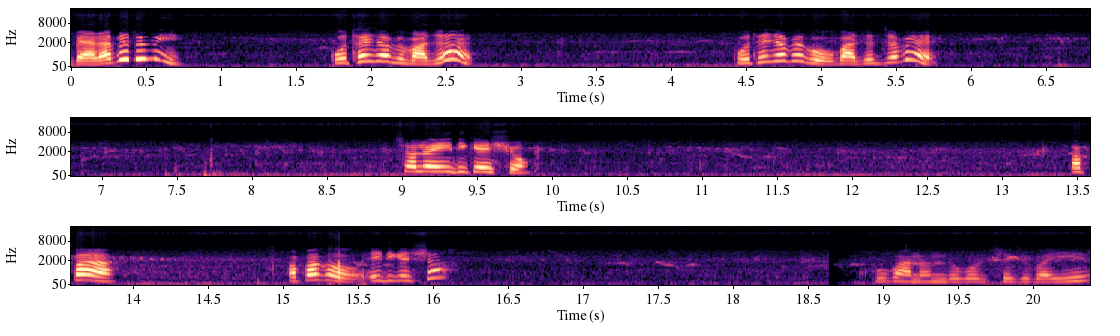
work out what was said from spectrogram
বেড়াবে তুমি? কোথায় যাবে বাজার? কোথায় যাবে গো বাজার যাবে? চলো এইদিকে এসো। পাপা পাপা গো, এইদিকে এসো। খুব আনন্দ করছে জুবাইর।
